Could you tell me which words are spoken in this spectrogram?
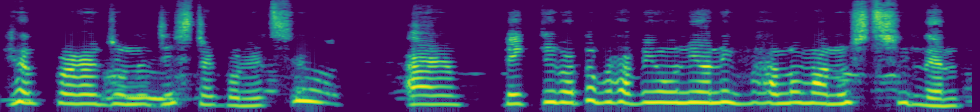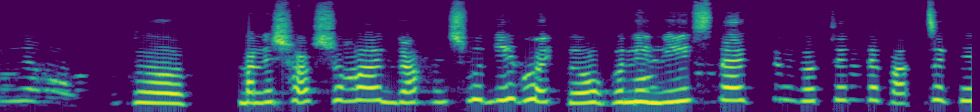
হেল্প করার জন্য চেষ্টা করেছে। আর ব্যক্তিগত ভাবে উনি অনেক ভালো মানুষ ছিলেন। তো মানে সবসময় যখন ছুটি হইতো, উনি নিজ দায়িত্বে বাচ্চাকে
